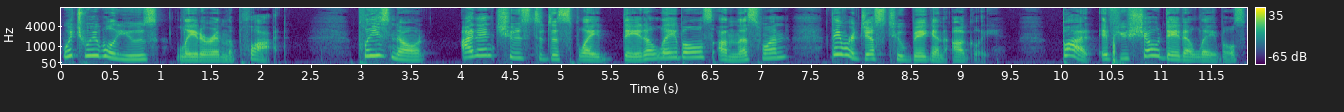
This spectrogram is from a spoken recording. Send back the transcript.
which we will use later in the plot. Please note, I didn't choose to display data labels on this one. They were just too big and ugly. But if you show data labels,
